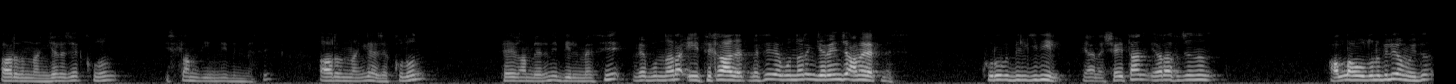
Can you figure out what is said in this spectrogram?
Ardından gelecek kulun İslam dinini bilmesi. Ardından gelecek kulun peygamberini bilmesi ve bunlara itikad etmesi ve bunların gereğince amel etmesi. Kuru bir bilgi değil. Yani şeytan yaratıcının Allah olduğunu biliyor muydu?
